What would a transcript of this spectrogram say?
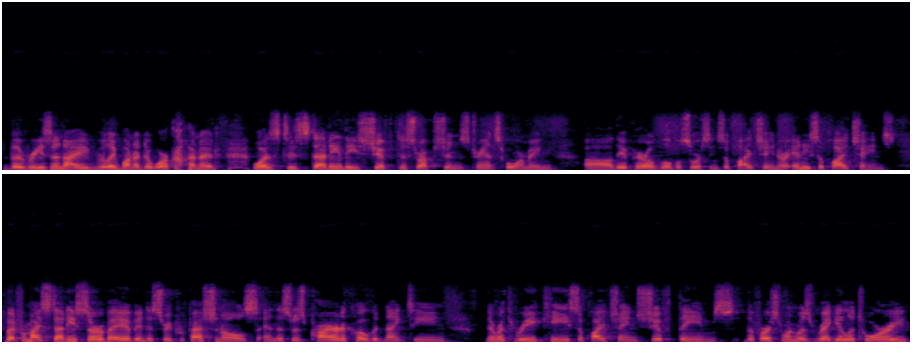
the reason I really wanted to work on it was to study these shift disruptions transforming uh, the apparel global sourcing supply chain or any supply chains. But from my study survey of industry professionals, and this was prior to COVID 19, there were three key supply chain shift themes. The first one was regulatory.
